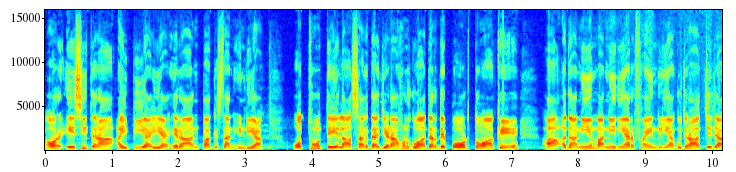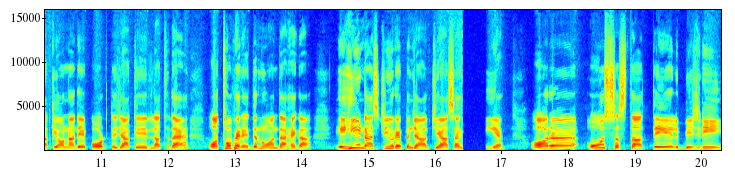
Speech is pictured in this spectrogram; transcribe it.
ਔਰ ਇਸੇ ਤਰ੍ਹਾਂ ਆਈਪੀਆਈ ਹੈ ਈਰਾਨ ਪਾਕਿਸਤਾਨ, ਇੰਡੀਆ। ਉੱਥੋਂ ਤੇਲ ਆ ਸਕਦਾ ਜਿਹੜਾ ਹੁਣ ਗਵਾਦਰ ਦੇ ਪੋਰਟ ਤੋਂ ਆ ਕੇ ਆ ਅਦਾਨੀ ਅੰਬਾਨੀ ਦੀਆਂ ਰਿਫਾਈਨਰੀਆਂ ਗੁਜਰਾਤ 'ਚ ਜਾ ਕੇ ਉਹਨਾਂ ਦੇ ਪੋਰਟ ਤੇ ਜਾ ਕੇ ਲੱਥਦਾ ਉੱਥੋਂ ਫਿਰ ਇੱਧਰ ਨੂੰ ਆਂਦਾ ਹੈਗਾ। ਇਹੀ ਇੰਡਸਟਰੀ ਉਰੇ ਪੰਜਾਬ 'ਚ ਆ ਸਕਦੀ ਹੈ। ਔਰ ਉਹ ਸਸਤਾ ਤੇਲ, ਬਿਜਲੀ,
